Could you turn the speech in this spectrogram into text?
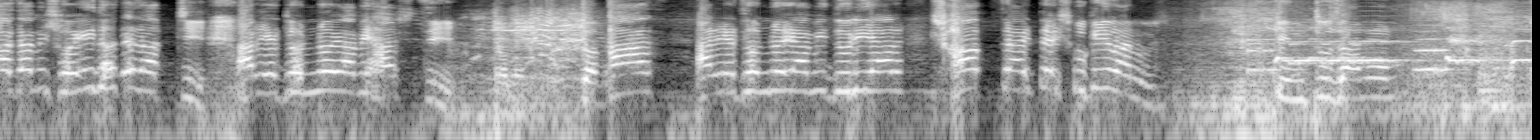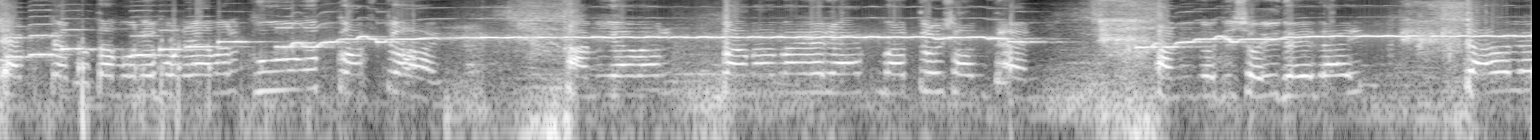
আজ আমি শহীদ হতে যাচ্ছি আর এজন্যই আমি হাসছি। তো আজ আর এজন্যই আমি দুনিয়ার সব চাইতে সুখী মানুষ। কিন্তু জানেন একটা কথা মনে পড়ে আমার খুব কষ্ট হয়। আমি আমার বাবা মায়ের একমাত্র সন্তান। আমি যদি শহীদ হয়ে যাই, তাহলে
